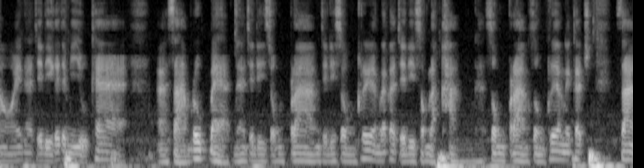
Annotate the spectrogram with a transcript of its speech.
น้อยนะเจดีก็จะมีอยู่แค่สามรูปแบบนะเจดีทรงปรางเจดีทรงเครื่องแล้วก็เจดีทรงหลักขัง ทรงปรางทรงเครื่องเนี่ยก็สร้าง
